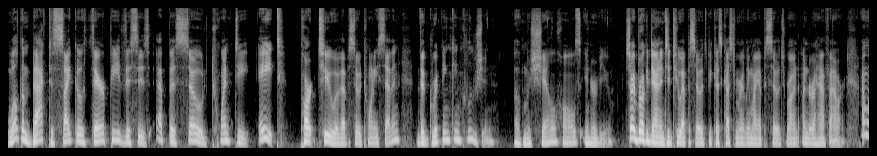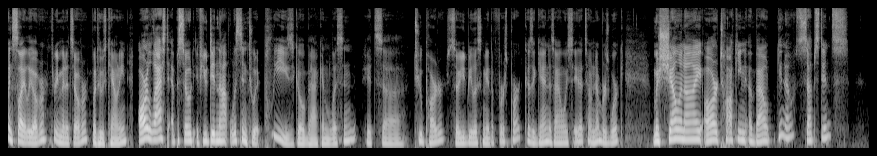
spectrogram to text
Welcome back to Psychotherapy. This is episode 28, part two of episode 27 The Gripping Conclusion of Michelle Hall's Interview. So I broke it down into two episodes because customarily my episodes run under a half hour. I went slightly over, three minutes over, but who's counting? Our last episode, if you did not listen to it, please go back and listen. It's a two parter, so you'd be listening to the first part because, again, as I always say, that's how numbers work. Michelle and I are talking about, you know, substance,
